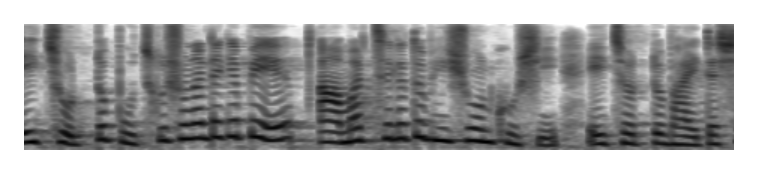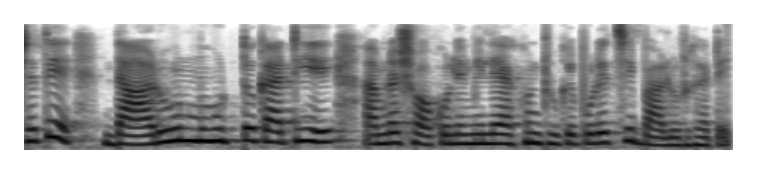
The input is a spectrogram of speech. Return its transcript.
এই ছোট্ট পুচকু সোনাটাকে পেয়ে আমার ছেলে তো ভীষণ খুশি। এই ছোট্ট ভাইটার সাথে দারুণ মুহূর্ত কাটিয়ে আমরা সকলে মিলে এখন ঢুকে পড়েছি বালুরঘাটে।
